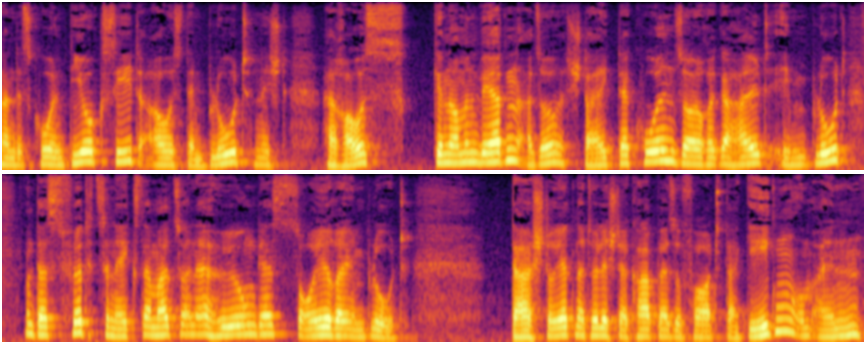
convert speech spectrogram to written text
kann das Kohlendioxid aus dem Blut nicht herausgenommen werden, also steigt der Kohlensäuregehalt im Blut und das führt zunächst einmal zu einer Erhöhung der Säure im Blut. Da steuert natürlich der Körper sofort dagegen, um einen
